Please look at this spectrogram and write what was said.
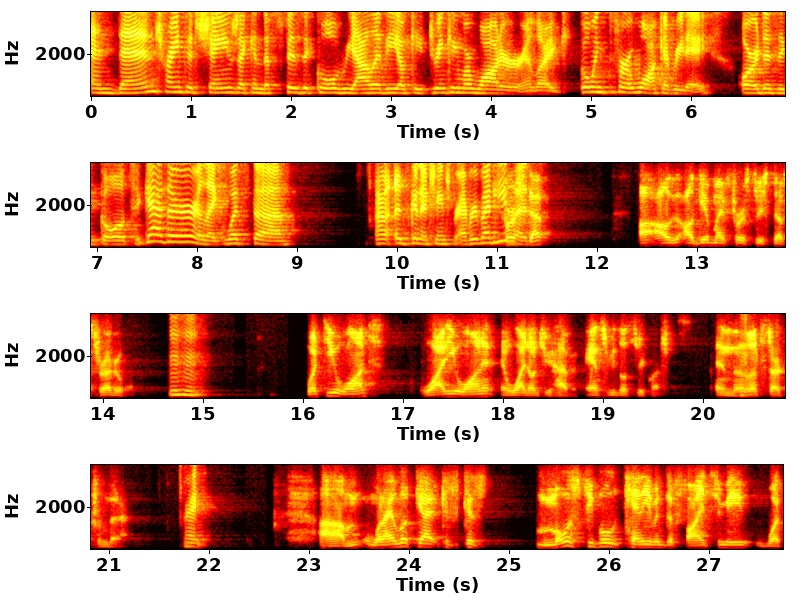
and then trying to change like in the physical reality? Okay drinking more water and like going for a walk every day. Or does it go together? Or like what's the uh, it's going to change for everybody. First but... step, I'll, I'll give my first three steps for everyone. Mm-hmm. What do you want? Why do you want it? And why don't you have it? Answer me those three questions. And mm-hmm. let's start from there. Right. Um, when I look at, because most people can't even define to me what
